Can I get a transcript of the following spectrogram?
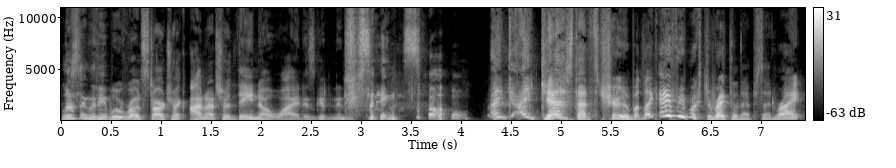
listening to the people who wrote Star Trek, I'm not sure they know why it is good and interesting. So, I, I guess that's true, but like Avery Brooks directed the episode, right?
